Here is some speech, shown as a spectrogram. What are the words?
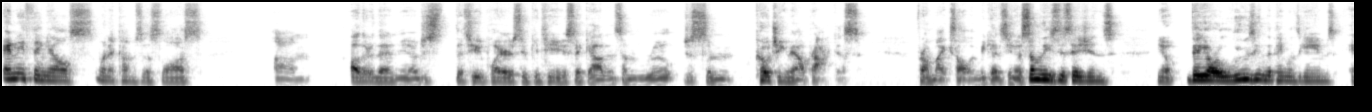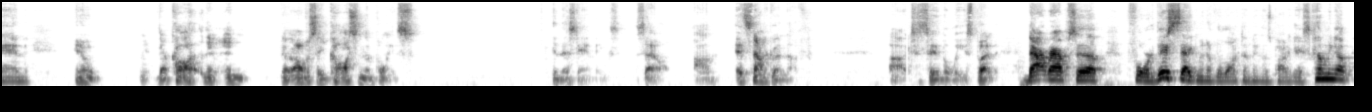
anything else when it comes to this loss, um, other than you know just the two players who continue to stick out in some real just some coaching malpractice from Mike Sullivan because you know some of these decisions you know they are losing the Penguins games and you know they're caught and they're obviously costing them points in the standings. So um, it's not good enough uh, to say the least. But that wraps it up for this segment of the Locked On Penguins podcast. Coming up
